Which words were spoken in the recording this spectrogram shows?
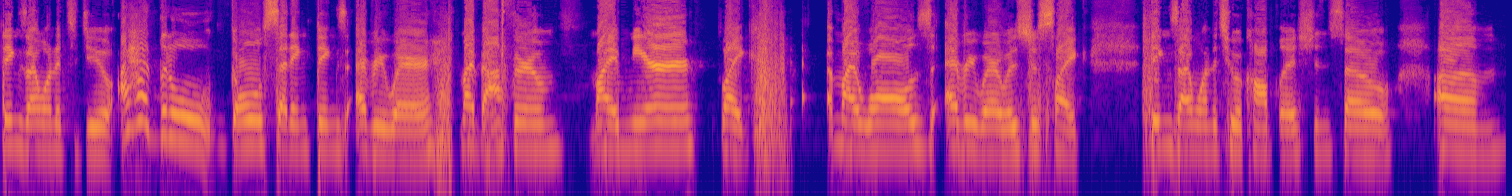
things I wanted to do. I had little goal setting things everywhere. My bathroom, my mirror, like my walls, everywhere was just like things I wanted to accomplish. And so um,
